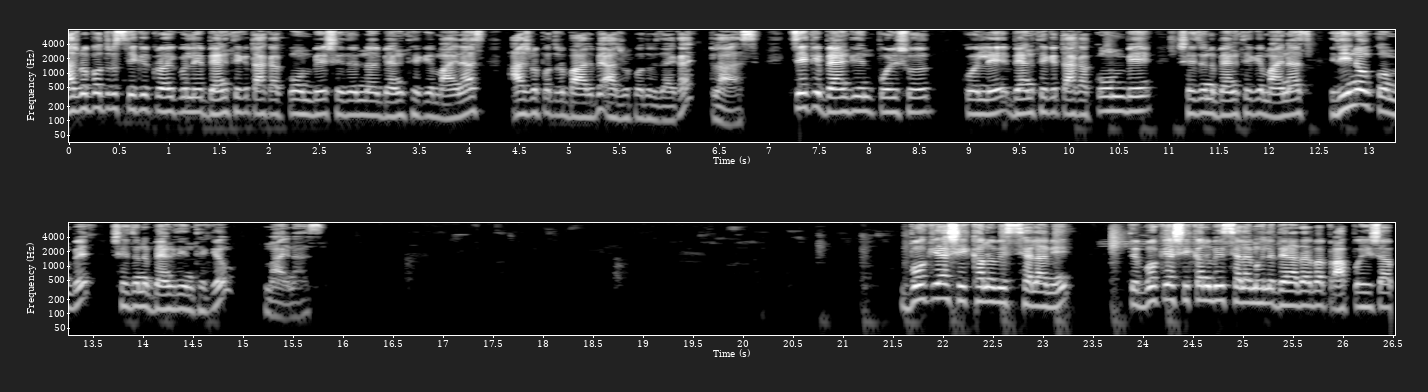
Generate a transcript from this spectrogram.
আসবাবপত্র চেকে ক্রয় করলে ব্যাংক থেকে টাকা কমবে, সেজন্য ব্যাংক থেকে মাইনাস আসবাবপত্র বাড়বে আসবাবপত্র জায়গায় প্লাস চেকে ব্যাংক ঋণ পরিশোধ করলে ব্যাংক থেকে টাকা কমবে সেই জন্য ব্যাংক থেকে মাইনাস ঋণও কমবে সেই জন্য ব্যাংক ঋণ থেকেও মাইনাস বকেয়া শিক্ষানবিশ সেলামি তো বকেয়া শিক্ষানবিশ স্যালামি হলে দেনাদার বা প্রাপ্য হিসাব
